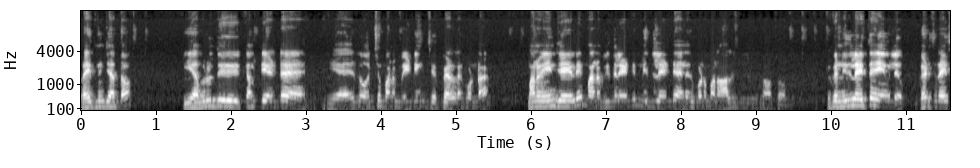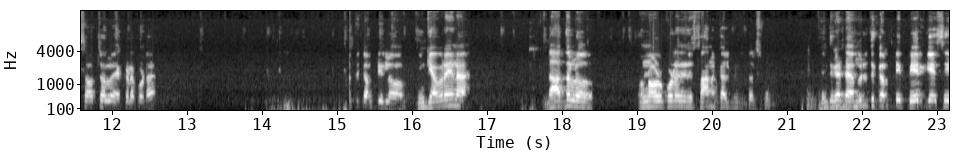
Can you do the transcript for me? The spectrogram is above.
ప్రయత్నం చేద్దాం. ఈ అభివృద్ధి కమిటీ అంటే ఏదో వచ్చి మనం మీటింగ్ చెప్పి వెళ్ళకుండా మనం ఏం చేయాలి మన విధులేంటి నిధులేంటి అనేది కూడా మనం ఆలోచించాల్సిన అవసరం ఉంది. ఇక నిధులు అయితే ఏమి లేవు. గడిచిన ఐదు సంవత్సరాలు ఎక్కడ కూడా అభివృద్ధి కమిటీలో ఇంకెవరైనా దాతలు ఉన్నవాళ్ళు కూడా నేను స్థానం కల్పించదలుచుకున్నాను ఎందుకంటే అభివృద్ధి కమిటీ పేరు కేసి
